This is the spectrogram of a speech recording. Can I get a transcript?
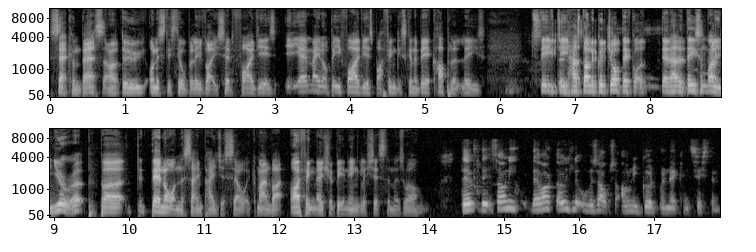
second best. And I do honestly still believe, like you said, five years. Yeah, it may not be five years, but I think it's going to be a couple at least. Stevie G has done a good job. They've got they've had a decent run in Europe, but they're not on the same page as Celtic, man. But I think they should be in an English system as well. They're, it's only there aren't those little results are only good when they're consistent.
